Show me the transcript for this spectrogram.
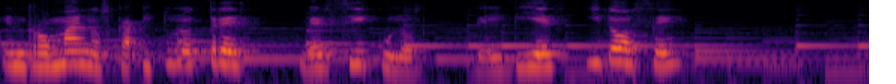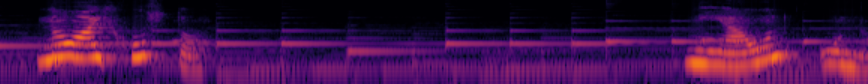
en Romanos capítulo 3, versículos del 10 y 12, no hay justo, ni aún uno.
